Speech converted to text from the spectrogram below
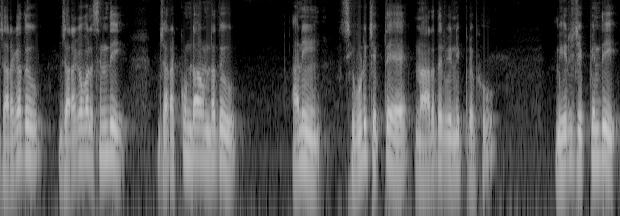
జరగదు జరగవలసింది జరగకుండా ఉండదు. అని శివుడు చెప్తే నారదుడు విని ప్రభు మీరు చెప్పింది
